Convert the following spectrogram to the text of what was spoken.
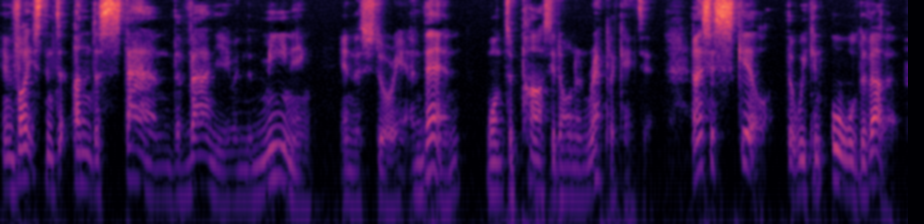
invites them to understand the value and the meaning in the story and then want to pass it on and replicate it. And that's a skill that we can all develop.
